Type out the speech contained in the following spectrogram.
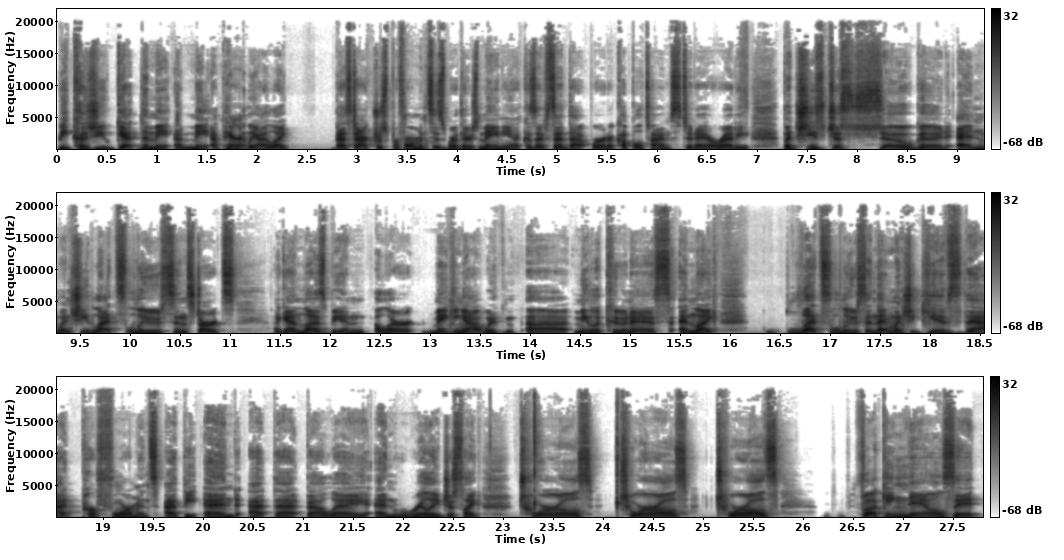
because you get the ma- uh, apparently I like best actress performances where there's mania because I've said that word a couple times today already, but she's just so good. And when she lets loose and starts again lesbian alert making out with uh, Mila Kunis and like lets loose and then when she gives that performance at the end at that ballet and really just like twirls twirls twirls fucking nails it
